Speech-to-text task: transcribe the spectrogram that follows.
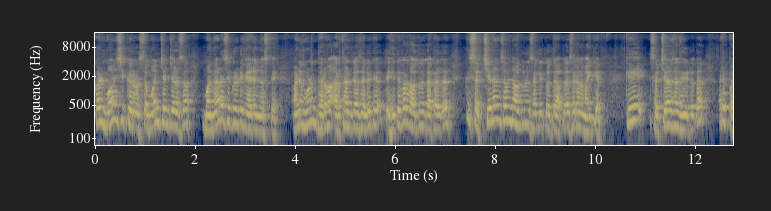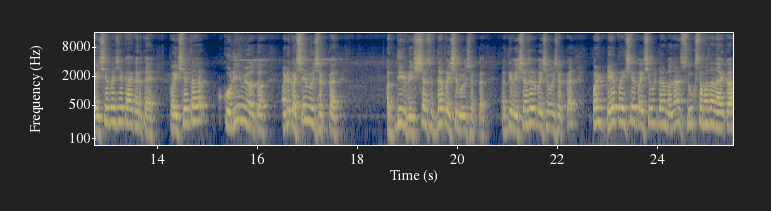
कारण मन सिक्युअर नसतं मन चंचल असतं मनाला सिक्युरिटी मिळालेली नसते. आणि म्हणून धर्म अर्थाने काय झालं की हे ते परत अवधून दाखवले जातात की सच्चिदानंद स्वामींनी अवधून सांगितलं होतं. आपल्याला सगळ्यांना माहिती आहे की सच्चिदानंद स्वामी सांगितलं होतं अरे पैसे पैसे काय करताय? पैसे तर कोणीही मिळवतं आणि कसे मिळू शकतात? अगदी वेश्यासुद्धा पैसे मिळू शकतात. अगदी विश्वासाचे पैसे मिळू शकतात. पण ते पैसे पैसे मिळून त्याला मनात सुख समाधान आहे का?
